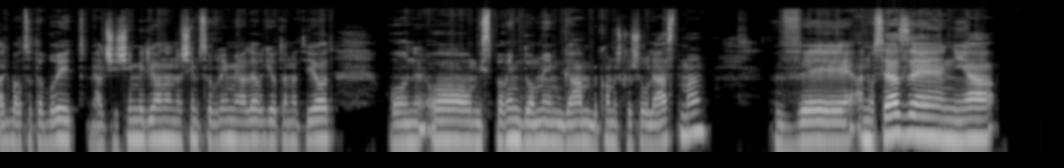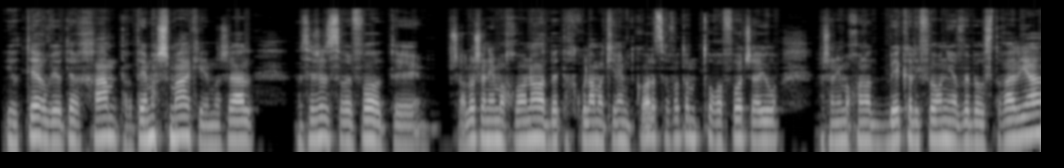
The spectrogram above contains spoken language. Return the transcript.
רק בארצות הברית מעל 60 מיליון אנשים סובלים מאלרגיות עונתיות או, או מספרים דומים גם בכל מה שקשור לאסתמה. והנושא הזה נהיה יותר ויותר חם, תרתי משמע, כי למשל נושא של שריפות, אה, שלוש שנים האחרונות, בטח כולם מכירים את כל השריפות המטורפות שהיו בשנים האחרונות בקליפורניה ובאוסטרליה.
